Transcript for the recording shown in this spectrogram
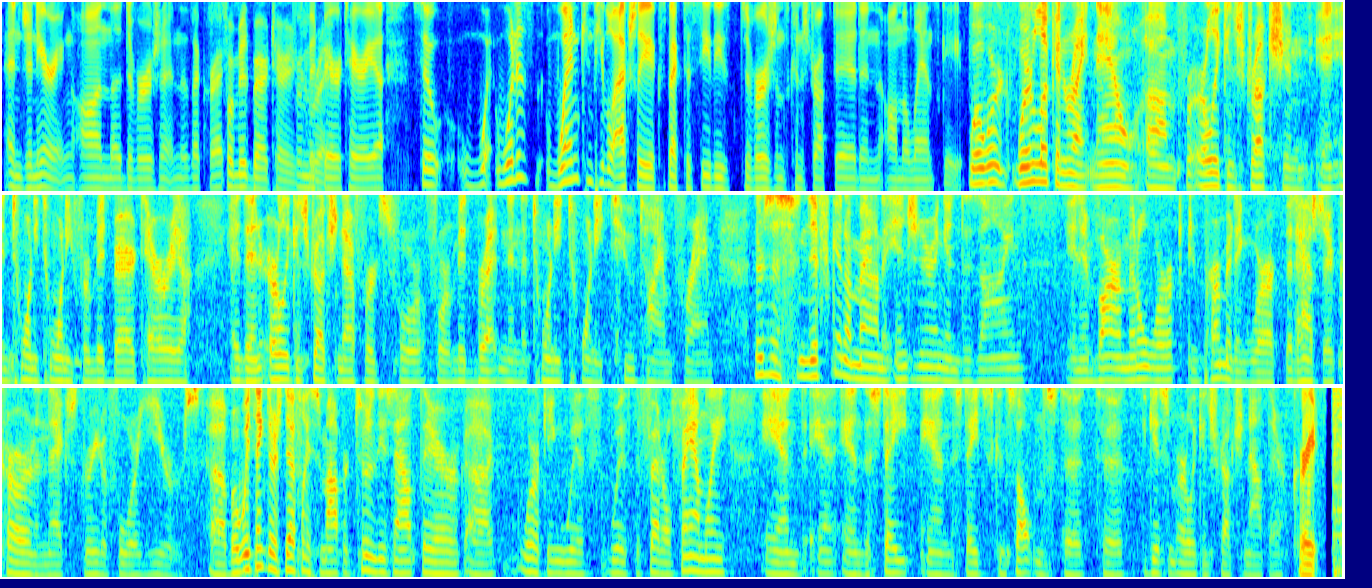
engineering on the diversion. Is that correct? For Mid Barataria, For mid Barataria. So, wh- what is when can people actually expect to see these diversions constructed and on the landscape? Well, we're we're looking right now um, for early construction in, in 2020 for Mid Barataria, and then early construction efforts for for Mid Breton in the 2022 time frame. There's a significant amount of engineering and design and environmental work and permitting work that has to occur in the next three to four years. Uh, but we think there's definitely some opportunities out there uh, working with, with the federal family and, and, and the state and the state's consultants to, to, to get some early construction out there. Great.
